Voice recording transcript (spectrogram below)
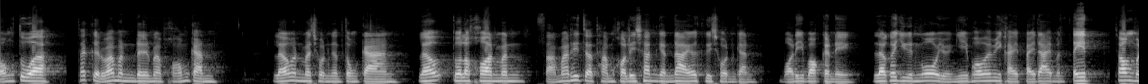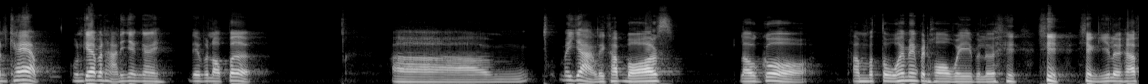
2 ตัว ถ้าเกิดว่ามันเดินมาพร้อมกัน แล้วมันมาชนกันตรงกลาง แล้วตัวละครมันสามารถที่จะทำ collision กันได้ก็คือชนกัน body block กันเอง แล้วก็ยืนโง่อยู่อย่างนี้เพราะไม่มีใครไปได้มันติด ช่องมันแคบ คุณแก้ปัญหานี้ยังไง Developer อไม่ยากเลยครับบอสเราก็ทำประตูให้แม่งเป็น hallway ไปเลยนี่อย่างนี้เลยครับ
